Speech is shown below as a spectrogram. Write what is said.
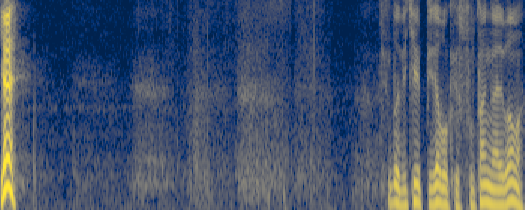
Gel. Şurada dikilip bize bakıyor. Sultan galiba ama.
